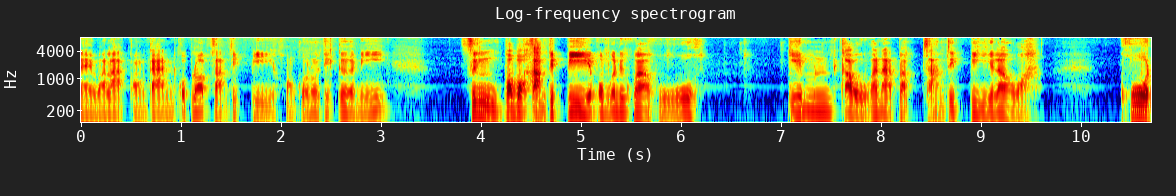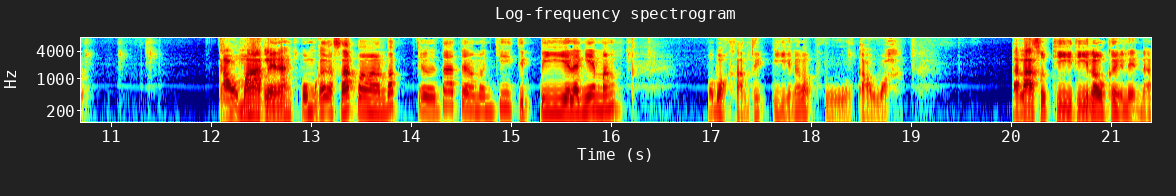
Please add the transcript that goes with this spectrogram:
ในวาระของการครบรอบ 30 ปีของ Chrono Trigger นี้ ซึ่งพอบอก 30 ปี ผมก็นึกว่าโหเกมมันเก่าขนาดแบบ 30 ปีแล้ววะโคตรเก่ามากเลยนะ ผมก็สักประมาณแบบเออน่าจะมัน 20 ปีอะไรเงี้ยมั้งพอบอก 30 ปีแล้วแบบโหเก่าว่ะ แต่ล่าสุดที่ที่เราเคยเล่นนะ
